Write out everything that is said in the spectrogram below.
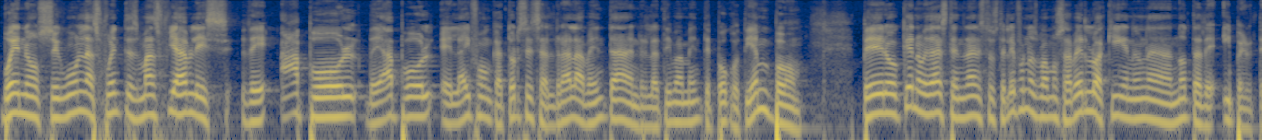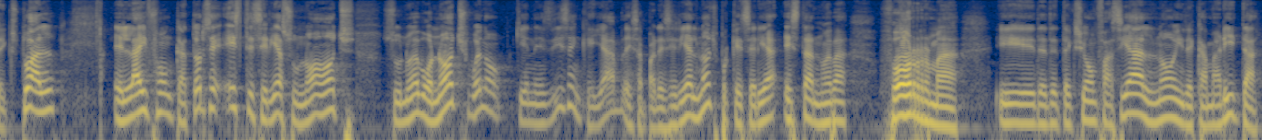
Bueno, según las fuentes más fiables de Apple, de Apple, el iPhone 14 saldrá a la venta en relativamente poco tiempo. Pero, ¿qué novedades tendrán estos teléfonos? Vamos a verlo aquí en una nota de hipertextual. El iPhone 14, este sería su notch, su nuevo notch. Bueno, quienes dicen que ya desaparecería el notch porque sería esta nueva forma eh, de detección facial, ¿no? Y de camarita.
